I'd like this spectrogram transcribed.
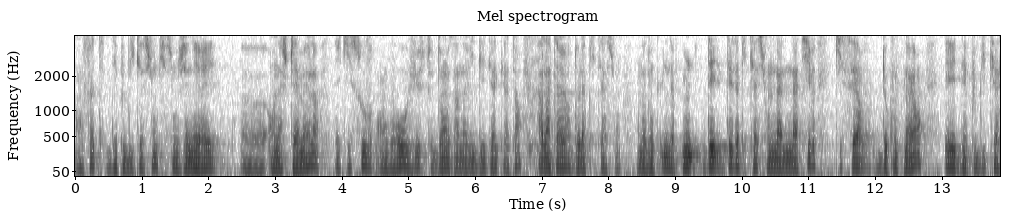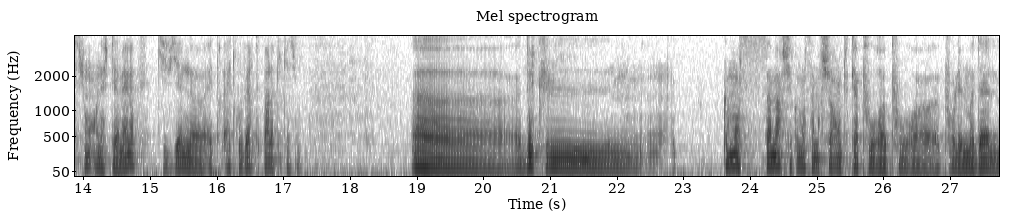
en fait des publications qui sont générées en HTML et qui s'ouvrent en gros juste dans un navigateur à l'intérieur de l'application. On a donc une, des, applications natives qui servent de conteneur et des publications en HTML qui viennent être, être ouvertes par l'application. Euh, donc, comment ça marche et comment ça marchera en tout cas pour, pour, pour les modèles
